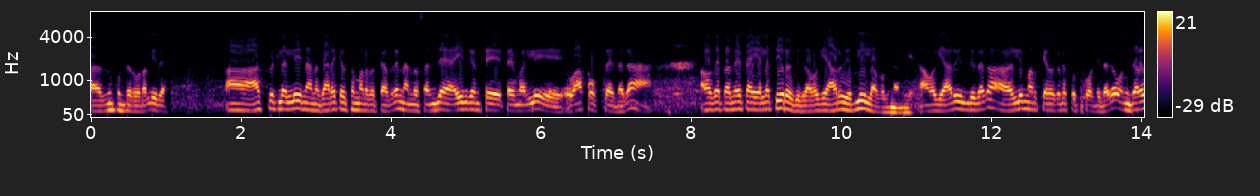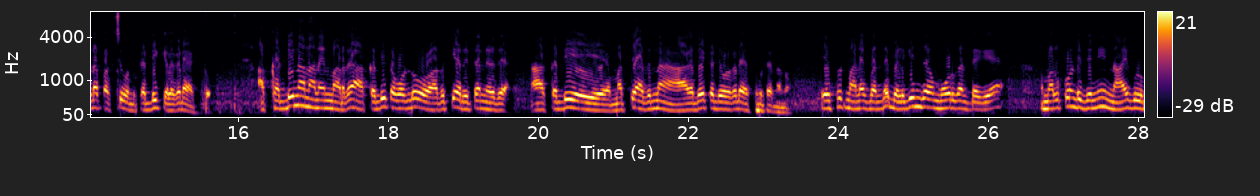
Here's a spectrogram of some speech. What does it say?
ರಾಜನಕುಂಟೆ ರೋಡಲ್ಲಿ ಇದೆ. ಆ ಹಾಸ್ಪಿಟ್ಲ್ ಅಲ್ಲಿ ನಾನು ಗಾರೆ ಕೆಲಸ ಮಾಡ್ಬೇಕಾದ್ರೆ ನಾನು ಸಂಜೆ ಐದು ಗಂಟೆ ಟೈಮಲ್ಲಿ ವಾಕ್ ಹೋಗ್ತಾ ಇದ್ದಾಗ ಅವಾಗ ತಂದೆ ತಾಯಿ ಎಲ್ಲ ತೀರೋಗಿದ್ರು. ಅವಾಗ ಯಾರು ಇರ್ಲಿಲ್ಲ ಅವಾಗ ನನಗೆ. ಅವಾಗ ಯಾರು ಇಲ್ದಿದ್ದಾಗ ಹಳ್ಳಿ ಮರ ಕೆಳಗಡೆ ಕುತ್ಕೊಂಡಿದ್ದಾಗ ಒಂದು ಗರಡ ಪಕ್ಷಿ ಒಂದು ಕಡ್ಡಿ ಕೆಳಗಡೆ ಆಗ್ತು. ಆ ಕಡ್ಡಿನ ನಾನೇನ್ ಮಾಡಿದೆ, ಆ ಕಡ್ಡಿ ತಗೊಂಡು ಅದಕ್ಕೆ ರಿಟರ್ನ್ ಹೇಳಿದೆ. ಆ ಕಡ್ಡಿ ಮತ್ತೆ ಅದನ್ನ ಅದೇ ಕಡ್ಡಿ ಒಳಗಡೆ ಎಸ್ಬಿಟ್ಟೆ ನಾನು. ಎಸ್ಬಿಟ್ಟು ಮನೆಗೆ ಬಂದೆ. ಬೆಳಗಿನ ಜಾವ ಮೂರು ಗಂಟೆಗೆ ಮಲ್ಕೊಂಡಿದ್ದೀನಿ. ನಾಯಿಗಳು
